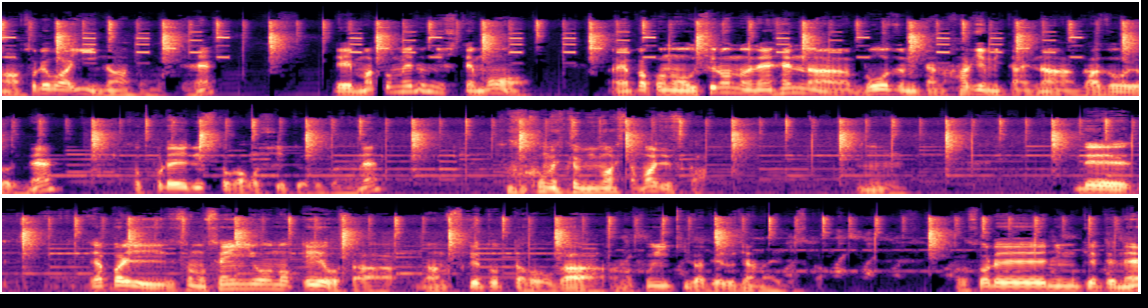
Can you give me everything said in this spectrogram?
あそれはいいなと思ってね。で、まとめるにしても、やっぱこの後ろのね、変な坊主みたいなハゲみたいな画像よりね、そうプレイリストが欲しいということでね、そのコメント見ました。マジっすか？うん。で、やっぱりその専用の絵をさ、あの、付け取った方が、あの、雰囲気が出るじゃないですか。それに向けてね、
